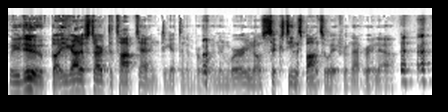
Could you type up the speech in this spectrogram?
we do, but you got to start the top 10 to get to number one. And we're, you know, 16 spots away from that right now.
